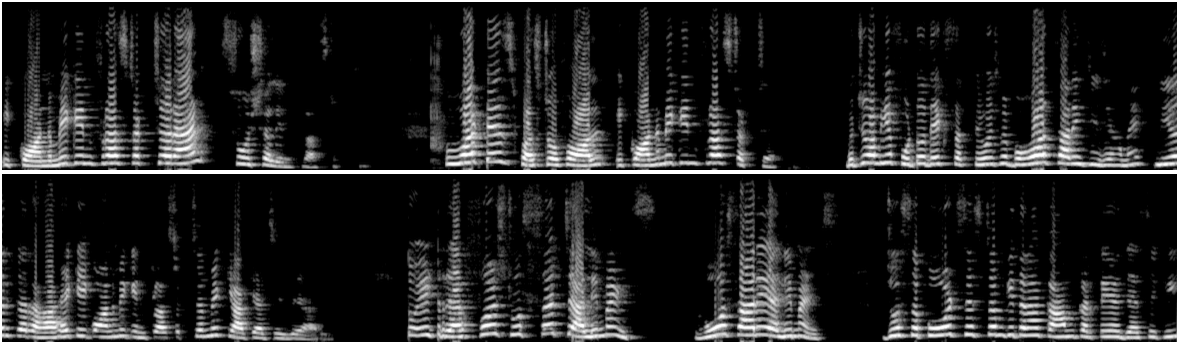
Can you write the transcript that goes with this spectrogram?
Economic infrastructure and social infrastructure what is first of all economic infrastructure बच्चों, आप ये फ़ोटो देख सकते हो, इसमें बहुत सारी चीज़ें हमें क्लियर कर रहा है कि इकोनॉमिक इंफ्रास्ट्रक्चर में क्या क्या चीज़ें आ रही तो it refers to such elements वो सारे एलिमेंट्स जो सपोर्ट सिस्टम की तरह काम करते हैं, जैसे कि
